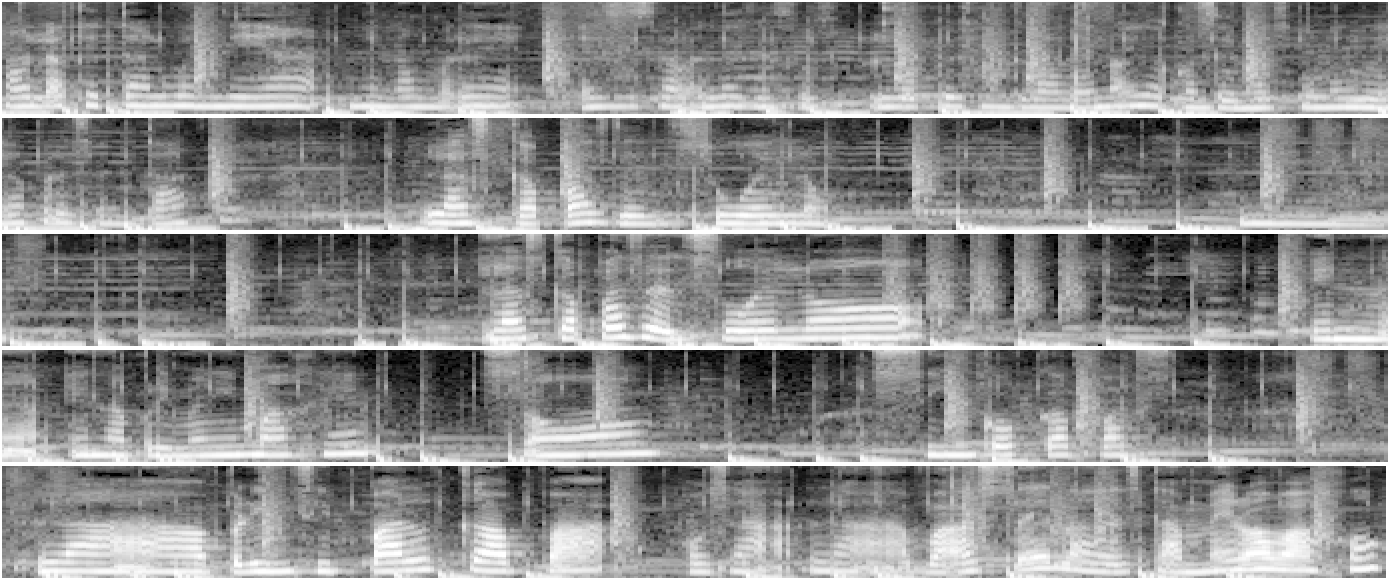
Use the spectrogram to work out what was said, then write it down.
Hola, ¿qué tal? Buen día. Mi nombre es Isabel de Jesús López Magdaleno y a continuación les voy a presentar las capas del suelo. Mm, las capas del suelo en la, en la primera imagen son cinco capas. La principal capa, o sea, la base, la de estamero abajo,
